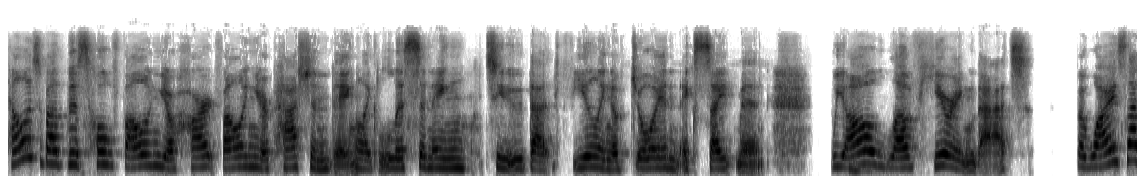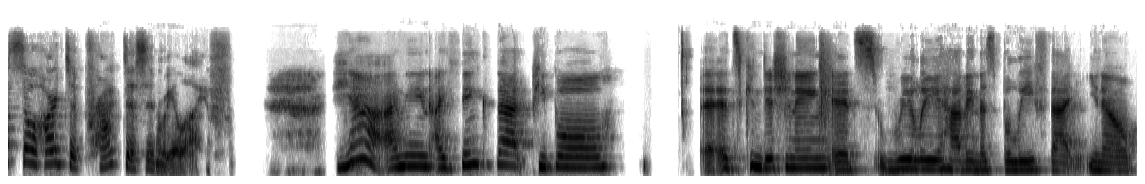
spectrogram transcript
Tell us about this whole following your heart, following your passion thing, like listening to that feeling of joy and excitement. We mm-hmm. all love hearing that. But why is that so hard to practice in real life? Yeah, I mean, I think that people it's conditioning. It's really having this belief that you know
